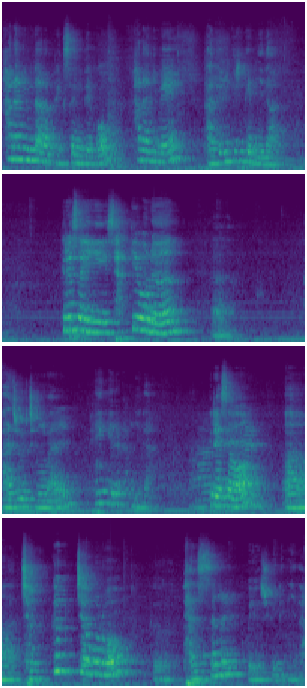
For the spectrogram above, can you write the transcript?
하나님 나라 백성이 되고 하나님의 아들들이 됩니다. 그래서 이 삭개오는 어, 아주 정말 회개를 합니다. 그래서 어, 적극적으로 그 반성을 보여주게 됩니다.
